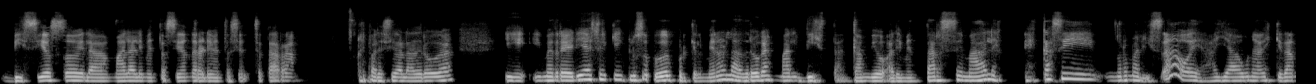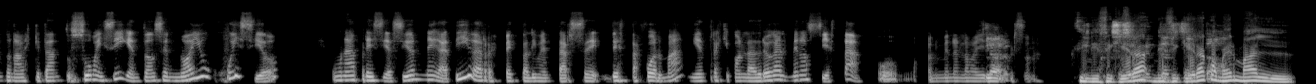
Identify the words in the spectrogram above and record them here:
vicioso y la mala alimentación de la alimentación chatarra es parecido a la droga. Y, me atrevería a decir que incluso peor, porque al menos la droga es mal vista. En cambio, alimentarse mal es, es casi normalizado. Es allá una vez que tanto, una vez que tanto, suma y sigue. Entonces, no hay un juicio, una apreciación negativa respecto a alimentarse de esta forma, mientras que con la droga al menos sí está, o al menos la mayoría de las personas. Y ni siquiera, ni siquiera comer mal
